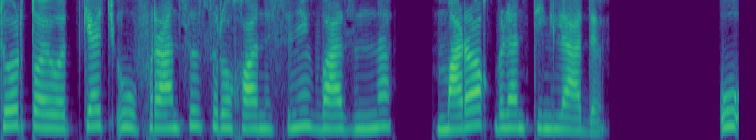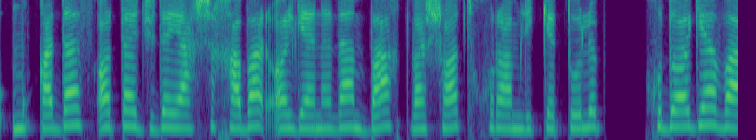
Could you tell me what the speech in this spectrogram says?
to'rt oy o'tgach u fransuz ruhoniysining vaznini maroq bilan tingladi. U muqaddas ota juda yaxshi xabar olganidan baxt va shod xuramlikka to'lib xudoga va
